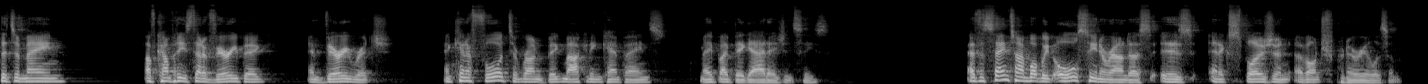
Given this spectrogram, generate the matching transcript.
the domain of companies that are very big and very rich and can afford to run big marketing campaigns made by big ad agencies. At the same time, what we've all seen around us is an explosion of entrepreneurialism.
